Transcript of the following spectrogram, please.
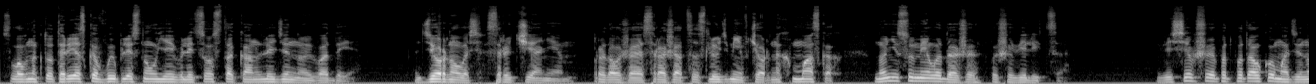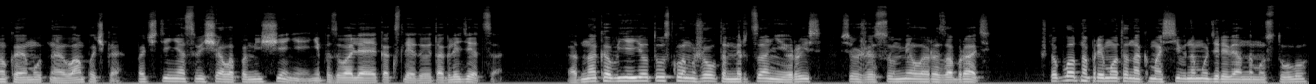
словно кто-то резко выплеснул ей в лицо стакан ледяной воды. Дернулась с рычанием, продолжая сражаться с людьми в черных масках, но не сумела даже пошевелиться. Висевшая под потолком одинокая мутная лампочка почти не освещала помещение, не позволяя как следует оглядеться. Однако в ее тусклом желтом мерцании рысь все же сумела разобрать, что плотно примотана к массивному деревянному стулу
